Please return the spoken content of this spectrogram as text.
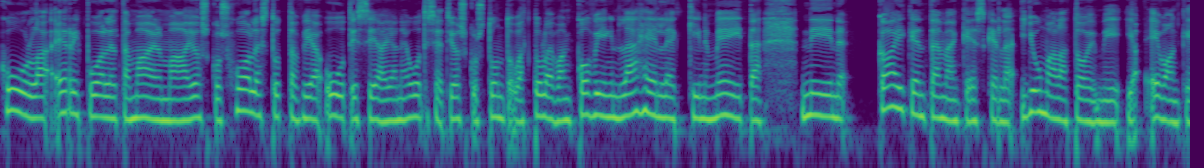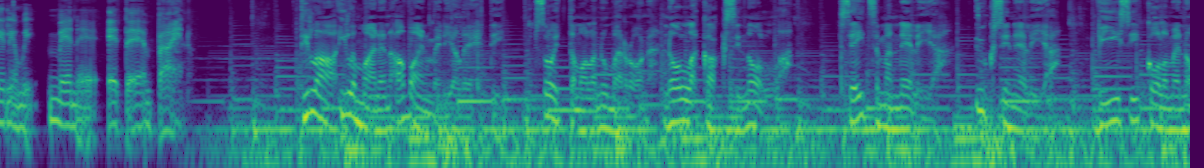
kuulla eri puolilta maailmaa joskus huolestuttavia uutisia ja ne uutiset joskus tuntuvat tulevan kovin lähellekin meitä, niin kaiken tämän keskellä Jumala toimii ja evankeliumi menee eteenpäin. Tilaa ilmainen avainmedialehti soittamalla numeroon 020 74 14 530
